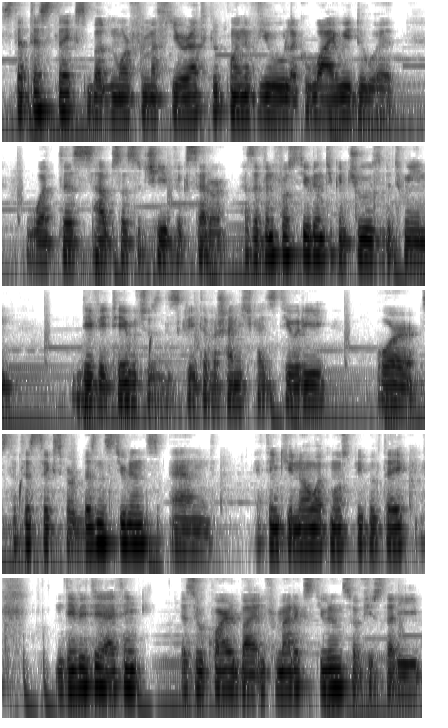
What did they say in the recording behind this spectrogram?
statistics, but more from a theoretical point of view, like why we do it, what this helps us achieve, etc. As a Winfo student, you can choose between DWT, which is diskrete Wahrscheinlichkeitstheorie, or statistics for business students. And I think you know what most people take. DWT, I think, is required by informatics students. So if you study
